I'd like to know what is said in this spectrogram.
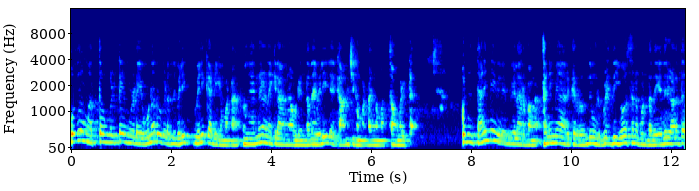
பொதுவாக மற்றவங்கள்ட்ட இவங்களுடைய உணர்வுகளை வந்து வெளி வெளிக்காட்டிக்க மாட்டாங்க. இவங்க என்ன நினைக்கிறாங்க அப்படின்றத வெளியில காமிச்சிக்க மாட்டாங்க மற்றவங்கள்ட்ட கொஞ்சம் தனிமை விரும்பிகளாக இருப்பாங்க. தனிமையாக இருக்கிறது வந்து உங்களுக்கு இது யோசனை பண்ணுறது எதிர்காலத்தை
